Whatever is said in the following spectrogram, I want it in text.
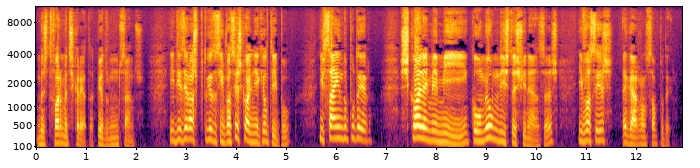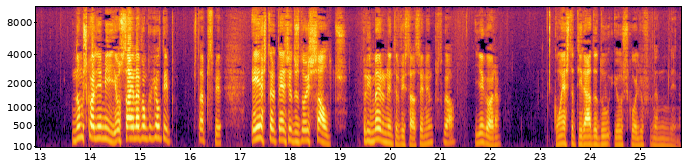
mas de forma discreta, Pedro Nuno Santos, e dizer aos portugueses assim: vocês escolhem aquele tipo e saem do poder. Escolhem-me a mim com o meu Ministro das Finanças e vocês agarram-se ao poder. Não me escolhem a mim, eu saio e levam com aquele tipo. Está a perceber? É a estratégia dos dois saltos. Primeiro na entrevista à CNN de Portugal e agora com esta tirada do eu escolho o Fernando Medina.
